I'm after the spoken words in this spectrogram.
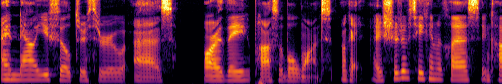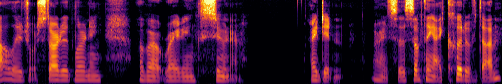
And now you filter through as are they possible wants? Okay, I should have taken a class in college or started learning about writing sooner. I didn't. All right, so something I could have done.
